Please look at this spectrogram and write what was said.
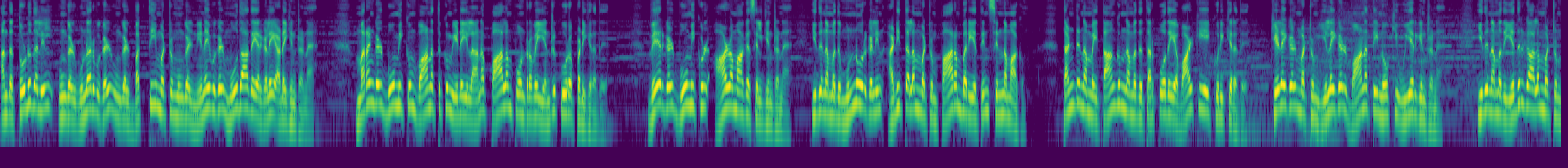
அந்த தொடுதலில் உங்கள் உணர்வுகள் உங்கள் பக்தி மற்றும் உங்கள் நினைவுகள் மூதாதையர்களை அடைகின்றன. மரங்கள் பூமிக்கும் வானத்துக்கும் இடையிலான பாலம் போன்றவை என்று கூறப்படுகிறது. வேர்கள் பூமிக்குள் ஆழமாக செல்கின்றன. இது நமது முன்னோர்களின் அடித்தளம் மற்றும் பாரம்பரியத்தின் சின்னமாகும். தண்டு நம்மை தாங்கும் நமது தற்போதைய வாழ்க்கையை குறிக்கிறது. கிளைகள் மற்றும் இலைகள் வானத்தை நோக்கி உயர்கின்றன. இது நமது எதிர்காலம் மற்றும்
